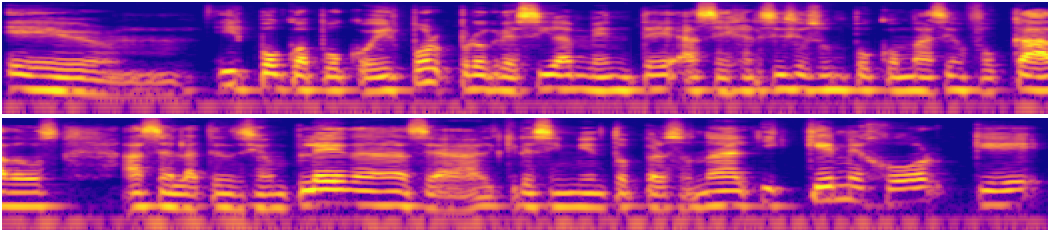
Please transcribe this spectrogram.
Em, ir poco a poco, ir por progresivamente hacia ejercicios un poco más enfocados, hacia la atención plena, hacia el crecimiento personal y qué mejor que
